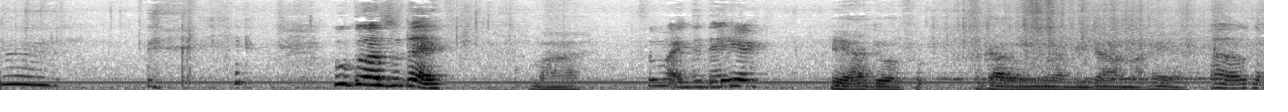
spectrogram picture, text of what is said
Who gloves with that? Mine. Somebody did that here? Yeah, I do it. For, I got it when I be down my hair. Oh, okay.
